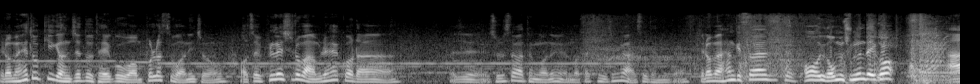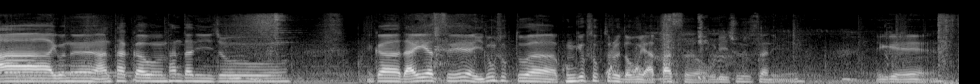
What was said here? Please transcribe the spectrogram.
이러면 해독기 견제도 되고 원 플러스 원이죠. 어차피 플래시로 마무리할 거라 이제 줄사 같은 거는 뭐 딱히 신경 안 써도 됩니다. 이러면 한 개 써야. 어, 이거 너무 죽는데 이거? 아, 이거는 안타까운 판단이죠. 그러니까 나이아스의 이동 속도와 공격 속도를 너무 얕봤어요. 우리 주술사님이. 이게 어,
